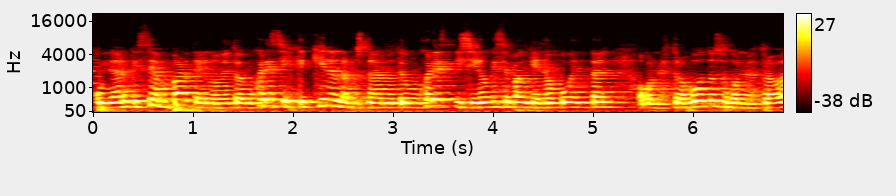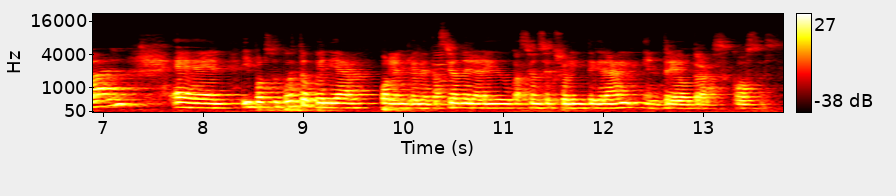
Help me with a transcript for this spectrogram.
cuidar que sean parte del momento de mujeres si es que quieren representar el momento de mujeres y si no que sepan que no cuentan o con nuestros votos o con nuestro aval eh, y por supuesto pelear por la implementación de la ley de educación sexual integral entre otras cosas.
